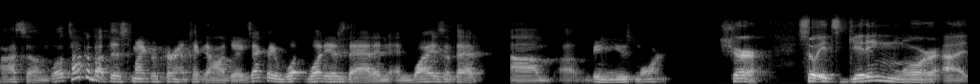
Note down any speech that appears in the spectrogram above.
Awesome. Well, talk about this microcurrent technology. Exactly what what is that, and and why isn't that um, uh, being used more? Sure. So it's getting more uh,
